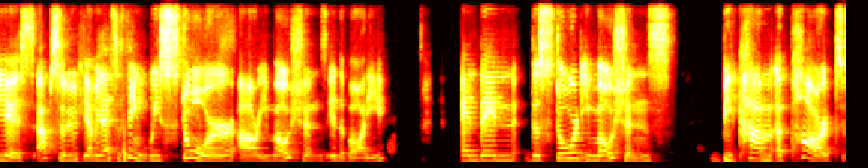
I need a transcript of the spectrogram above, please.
Yes, absolutely. I mean, that's the thing. We store our emotions in the body, and then the stored emotions become a part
